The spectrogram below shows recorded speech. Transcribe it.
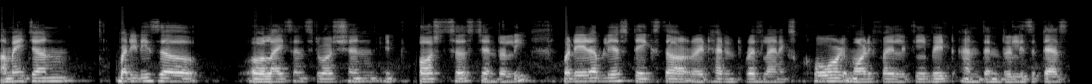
amazon but it is a, a, licensed version. It costs us generally but aws takes the red hat enterprise linux core modify a little bit and then release it as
